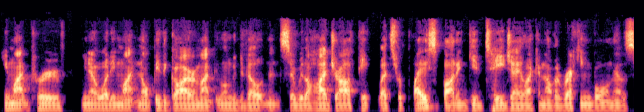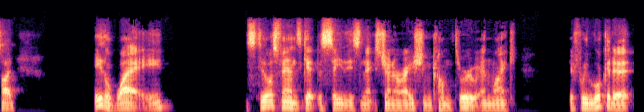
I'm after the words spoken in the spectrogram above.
he might prove, you know what, he might not be the guy or might be longer development. So with a high draft pick, let's replace Bud and give TJ like another wrecking ball on the other side. Either way, Steelers fans get to see this next generation come through. And like, if we look at it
